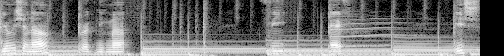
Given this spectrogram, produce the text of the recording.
Functional paradigma VF is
